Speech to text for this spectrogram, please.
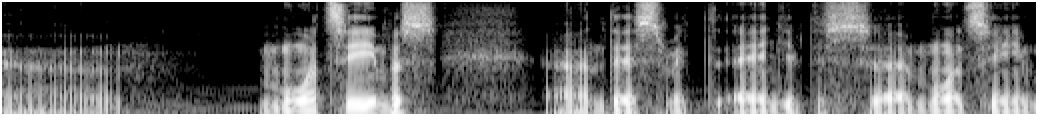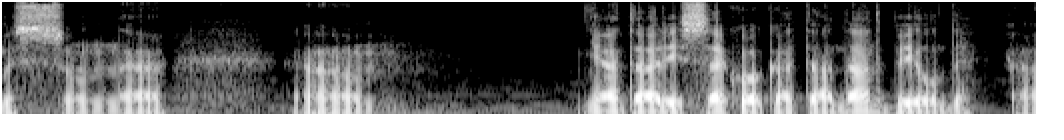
ā, mocības, ā, desmit Eģiptes ā, mocības, un ā, ā, jā, tā arī seko kā tāda atbilde, ā,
